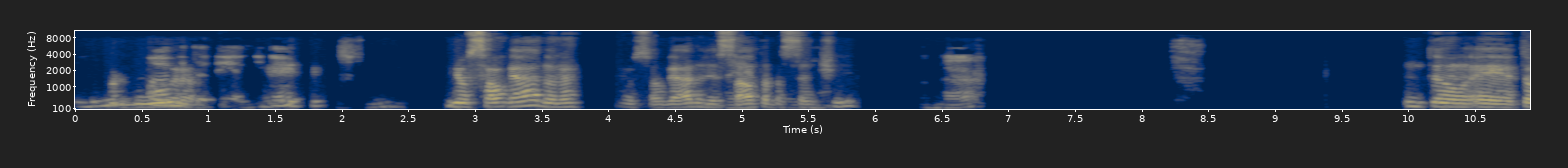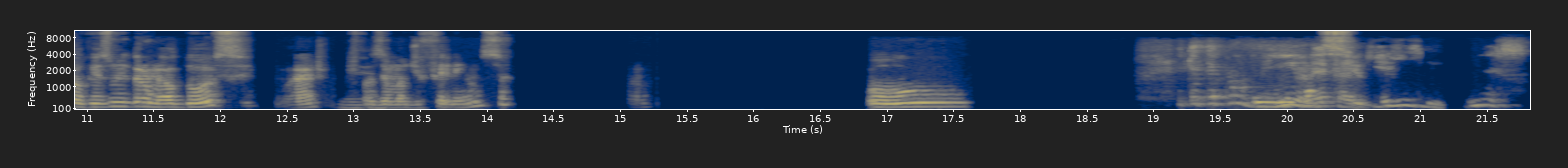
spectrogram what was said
gordura. também ali, né? E o salgado, né? O salgado ressalta é. bastante. Uhum. Então, é, talvez um hidromel doce, né? Uhum. fazer uma diferença. Ou. É que até pro vinho, né, cara? Queijos e vinhos.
